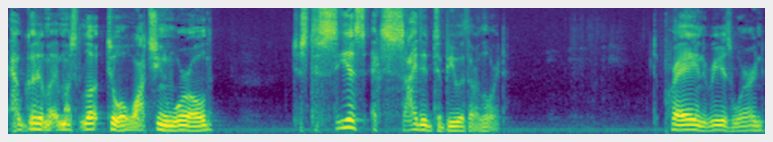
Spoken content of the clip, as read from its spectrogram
how good it must look to a watching world just to see us excited to be with our Lord, to pray and to read His Word,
